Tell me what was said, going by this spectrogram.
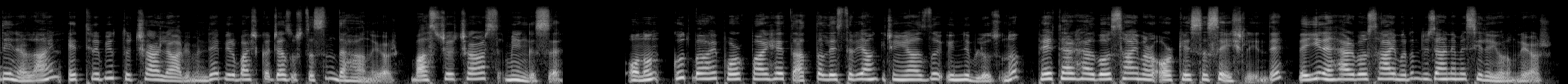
Dennerlein A Tribute to Charlie albümünde bir başka caz ustasını daha anıyor. Basçı Charles Mingus'ı. Onun Goodbye Pork Pie Hat adlı Lester Young için yazdığı ünlü bluzunu Peter Helbesheimer Orkestrası eşliğinde ve yine Helbesheimer'ın düzenlemesiyle yorumluyor.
